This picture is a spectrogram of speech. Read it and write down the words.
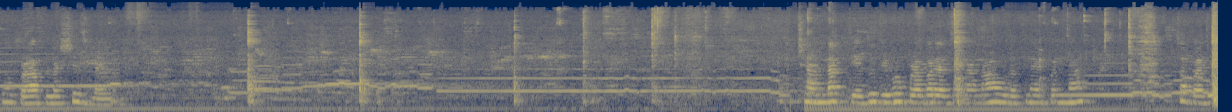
भोपळा आपला शिजलाय ना छान लागते. दुधी भोपळा बऱ्याच जणांना आवडत नाही पण ना चपाती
